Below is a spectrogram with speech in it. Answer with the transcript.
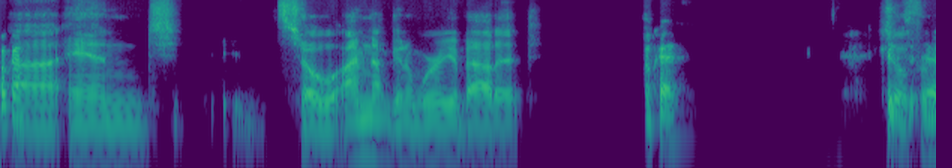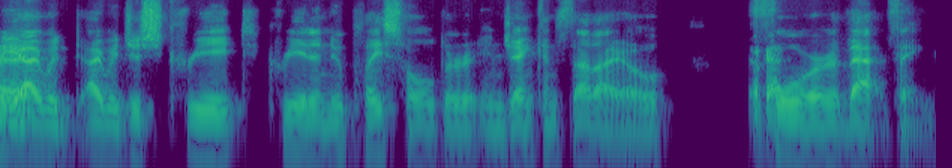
Okay. Uh, and so I'm not gonna worry about it. okay. So for me, uh, I would, I would just create, create a new placeholder in Jenkins.io Okay. for that thing.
